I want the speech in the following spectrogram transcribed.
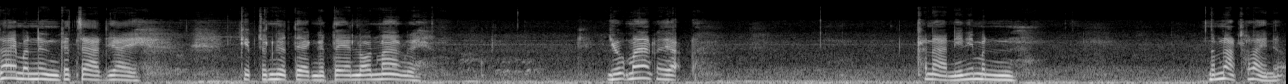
ได้มาหนึ่งกระจาดใหญ่ เก็บจนเหงื่อแตกเหงื่อแตนร้อนมากเลย เยอะมากเลยอะขนาดนี้นี่มัน น้ำหนักเท่าไหร่เนี่ย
